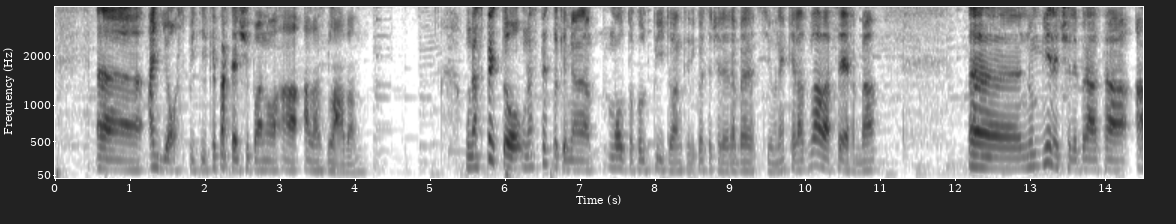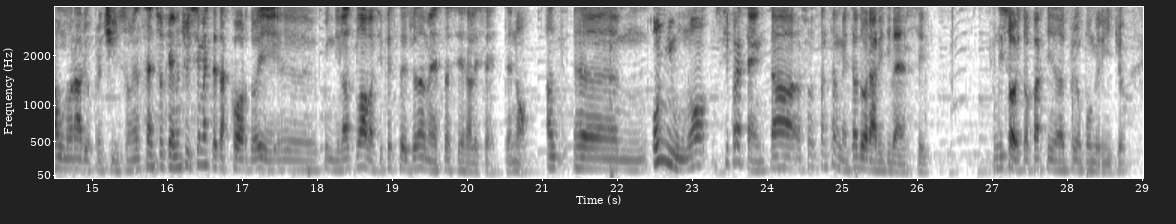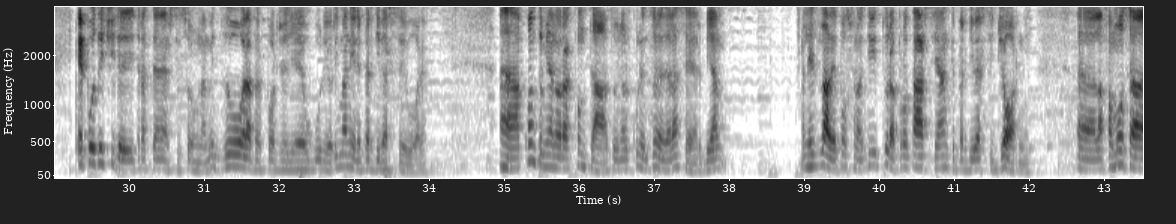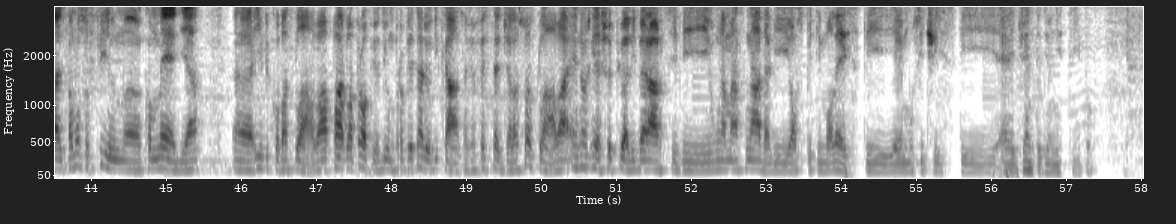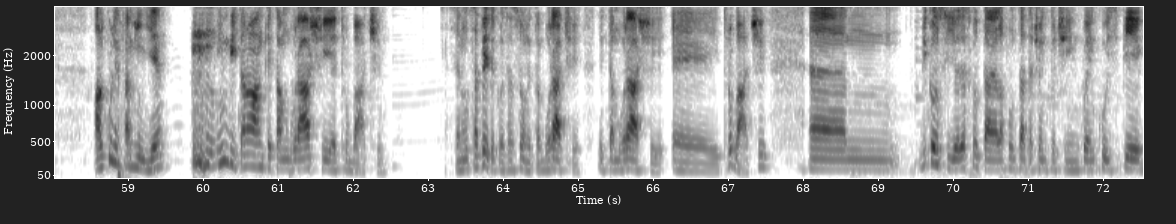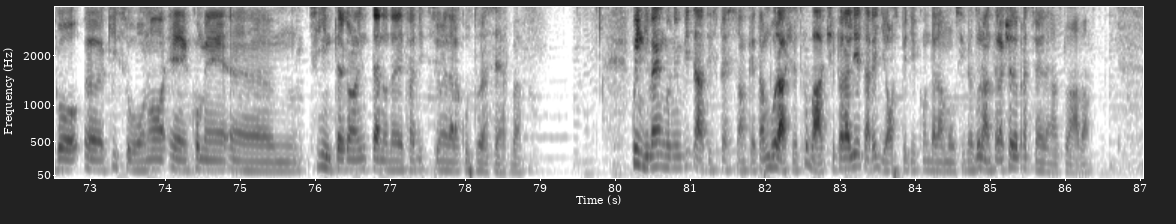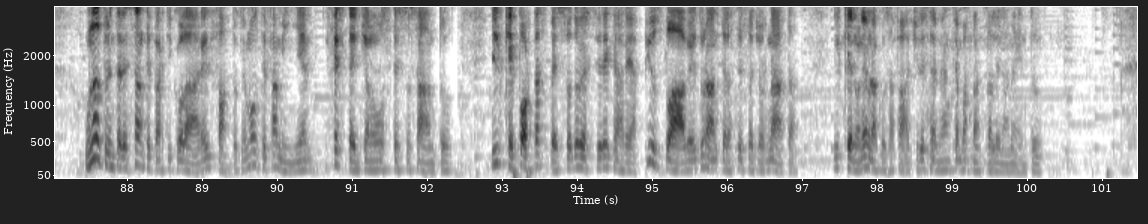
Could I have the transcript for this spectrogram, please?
eh, agli ospiti che partecipano a, alla slava. Un aspetto, un aspetto, che mi ha molto colpito anche di questa celebrazione è che la slava serba eh, non viene celebrata a un orario preciso, nel senso che non ci si mette d'accordo e eh, quindi la slava si festeggia da me stasera alle 7, no. Alt- ehm, ognuno si presenta sostanzialmente ad orari diversi, di solito a partire dal primo pomeriggio, e può decidere di trattenersi solo una mezz'ora per porgergli auguri o rimanere per diverse ore. Eh, a quanto mi hanno raccontato, in alcune zone della Serbia le slave possono addirittura protarsi anche per diversi giorni. Uh, famosa, il famoso film uh, commedia uh, Ivkova Slava parla proprio di un proprietario di casa che festeggia la sua slava e non riesce più a liberarsi di una masnada di ospiti molesti e musicisti e gente di ogni tipo. Alcune famiglie invitano anche tamburaci e trubacci. Se non sapete cosa sono i tamburacci, i tamburasci e i trubacci, ehm, vi consiglio di ascoltare la puntata 105 in cui spiego eh, chi sono e come ehm, si integrano all'interno delle tradizioni della cultura serba. Quindi vengono invitati spesso anche tamburaci e trubacci per allietare gli ospiti con della musica durante la celebrazione della slava. Un altro interessante particolare è il fatto che molte famiglie festeggiano lo stesso santo, il che porta spesso a doversi recare a più slave durante la stessa giornata, il che non è una cosa facile, serve anche abbastanza allenamento.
